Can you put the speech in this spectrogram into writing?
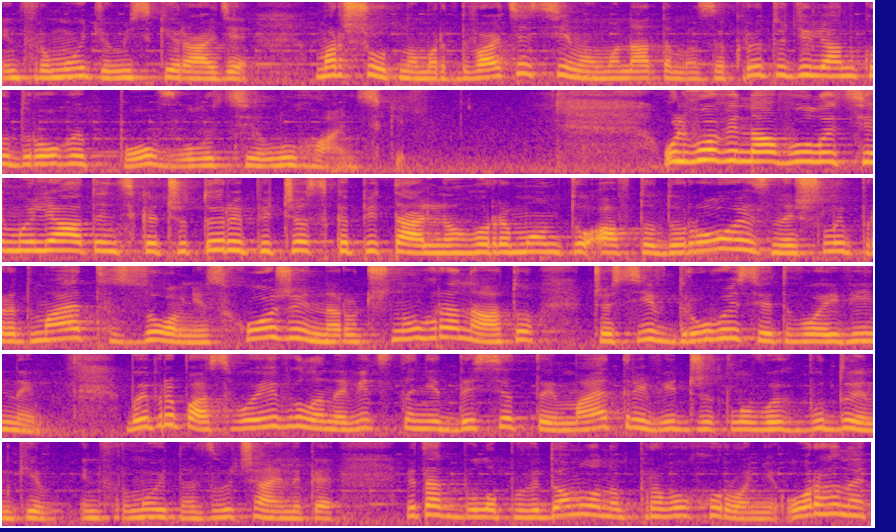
інформують у міській раді. Маршрут номер 27 оминатиме закриту ділянку дороги по вулиці Луганській. У Львові на вулиці Милятинська 4 під час капітального ремонту автодороги знайшли предмет зовні схожий на ручну гранату часів Другої світової війни. Боєприпас виявили на відстані 10 метрів від житлових будинків, інформують надзвичайники. Відтак було повідомлено правоохоронні органи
